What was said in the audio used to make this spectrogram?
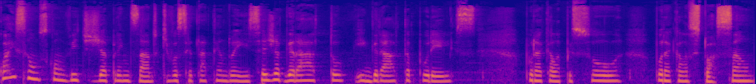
Quais são os convites de aprendizado que você está tendo aí? Seja grato e grata por eles, por aquela pessoa, por aquela situação,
